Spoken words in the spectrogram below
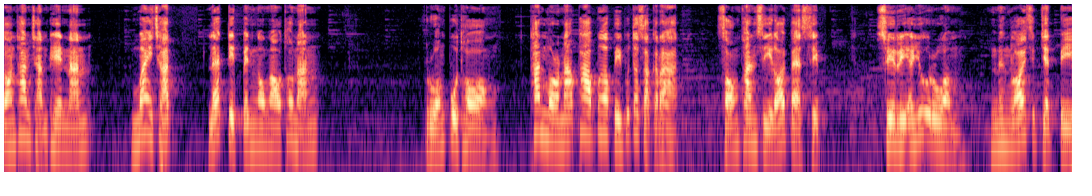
ตอนท่านฉันเพนนั้น ไม่ชัดและติดเป็นเงาเงาๆเท่านั้น หลวงปู่ทอง ท่านมรณภาพเมื่อปีพุทธศักราช 2480 สิริอายุรวม 117 ปี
